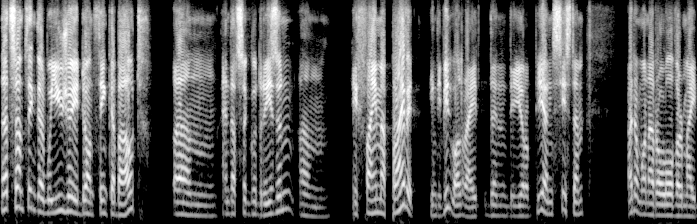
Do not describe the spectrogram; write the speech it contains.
That's something that we usually don't think about, um, and that's a good reason. Um, if I'm a private individual, right, then the European system I don't want to roll over my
